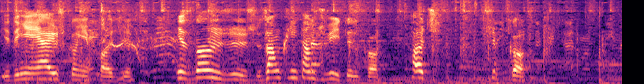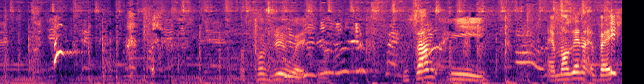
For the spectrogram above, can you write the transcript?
Jedynie ja już go nie wchodzi. Nie zdążysz! Zamknij tam drzwi tylko. Chodź! Szybko! Otworzyłeś, no. No zamknij! Ej, mogę na- wejść?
